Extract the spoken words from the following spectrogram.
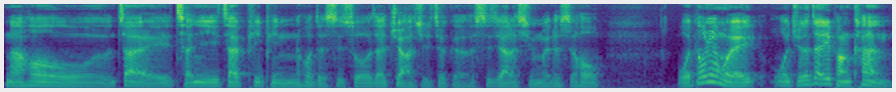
然后在陈怡在批评或者是说在 judge 这个施家的行为的时候，我都认为，我觉得在一旁看，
